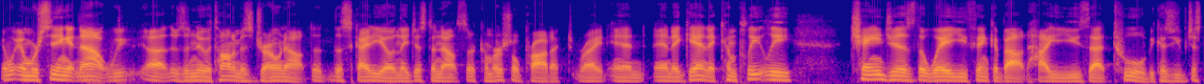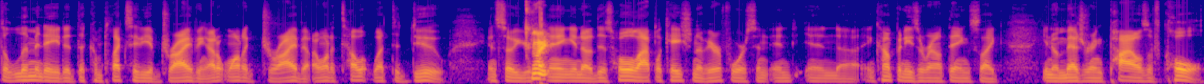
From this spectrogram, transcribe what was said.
and, and we're seeing it now. We uh, there's a new autonomous drone out, the, the Skydio, and they just announced their commercial product, right? And and again, it completely changes the way you think about how you use that tool because you've just eliminated the complexity of driving. I don't want to drive it, I want to tell it what to do. And so you're Right. saying, you know, this whole application of Air Force and in, in, uh, in companies around things like, you know, measuring piles of coal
